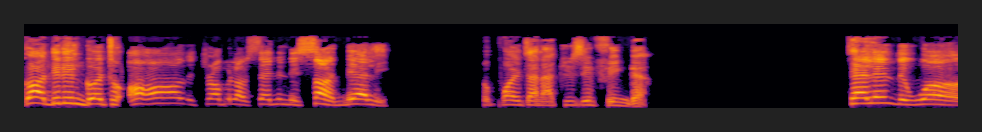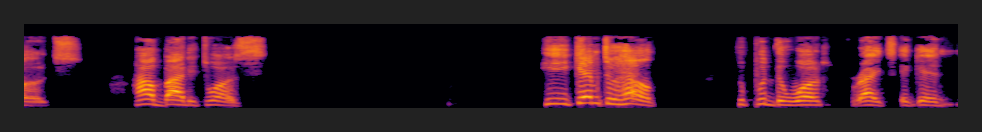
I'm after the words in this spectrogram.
God didn't go to all the trouble of sending his son merely to point an accusing finger, telling the world how bad it was. He came to help to put the world right again.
